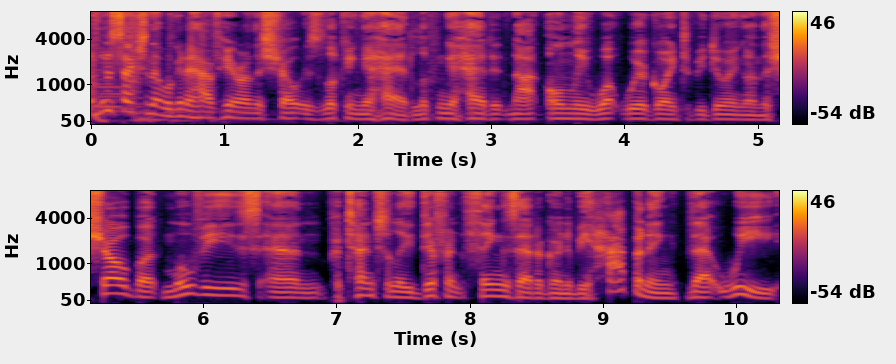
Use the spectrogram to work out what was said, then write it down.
A new section that we're going to have here on the show is looking ahead, looking ahead at not only what we're going to be doing on the show, but movies and potentially different things that are going to be happening that we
